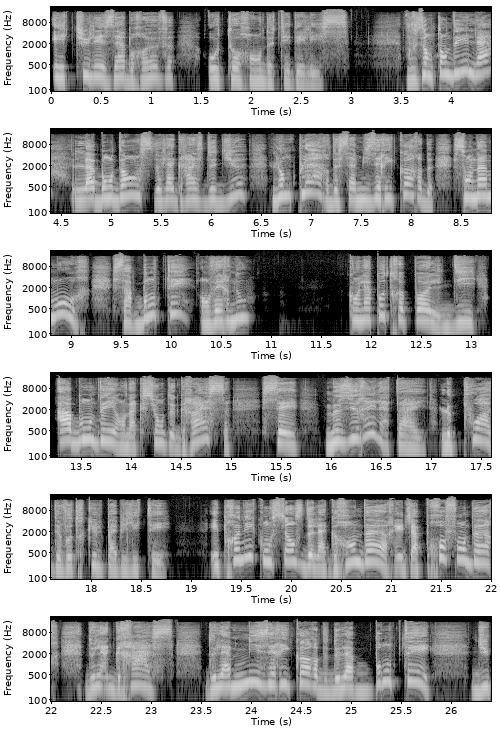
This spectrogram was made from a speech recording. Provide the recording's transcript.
et tu les abreuves au torrent de tes délices. Vous entendez là l'abondance de la grâce de Dieu, l'ampleur de sa miséricorde, son amour, sa bonté envers nous quand l'apôtre Paul dit abonder en actions de grâce, c'est mesurer la taille, le poids de votre culpabilité. Et prenez conscience de la grandeur et de la profondeur de la grâce, de la miséricorde, de la bonté, du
